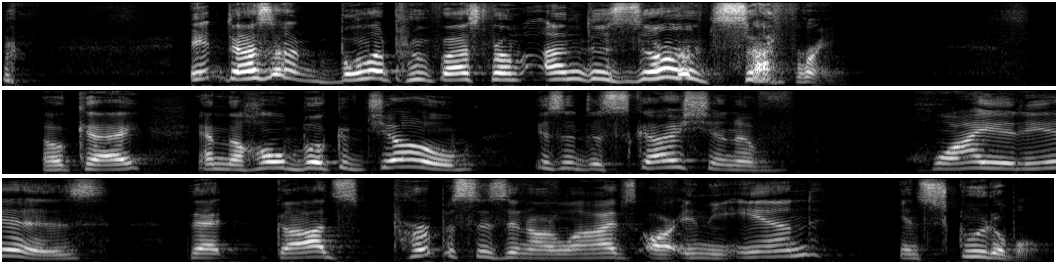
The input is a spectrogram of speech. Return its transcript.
it doesn't bulletproof us from undeserved suffering. Okay? And the whole book of Job is a discussion of why it is that God's purposes in our lives are, in the end, inscrutable.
